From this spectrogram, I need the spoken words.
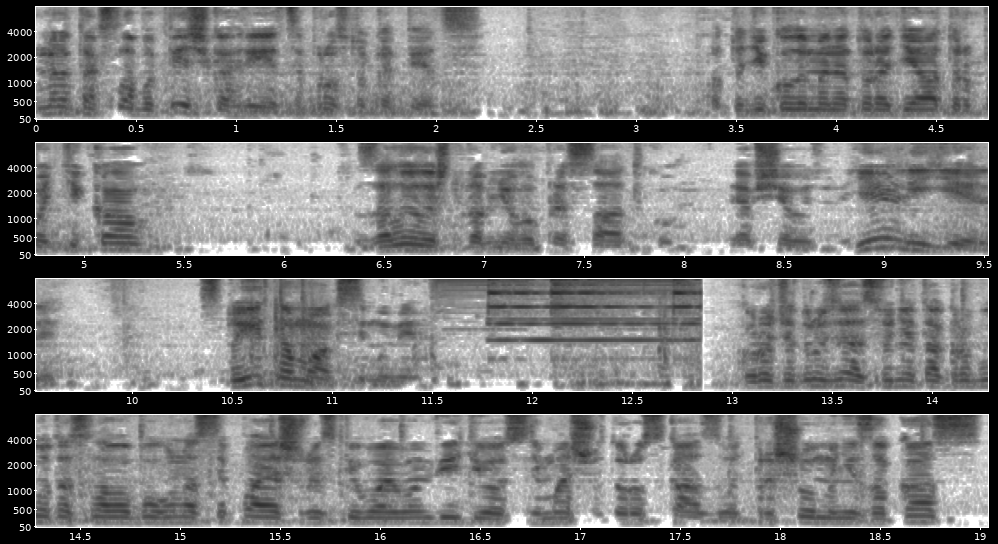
У мене так слабо печка гріється, просто капець. А тоді, коли в мене то радіатор потікав, залили ж туди в нього присадку. Я ще єлі-єлі. Стоїть на максимумі. Коротше, друзі, сьогодні так робота, слава Богу, насипає, що розпіваю вам відео, знімати, що то розказувати. Прийшов мені заказ.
